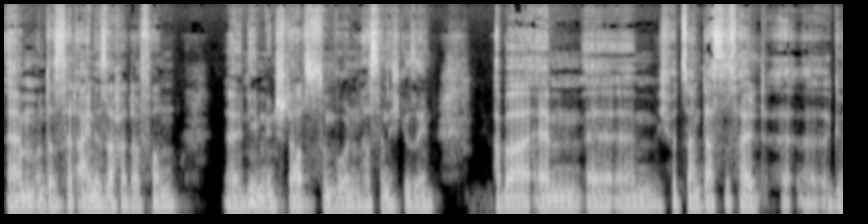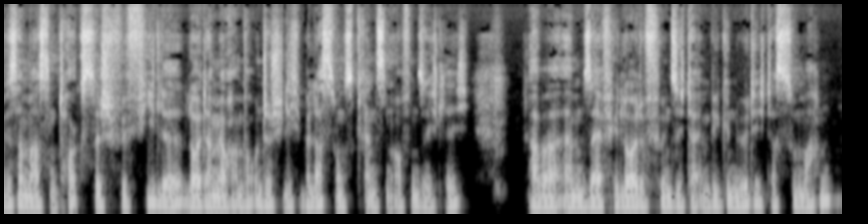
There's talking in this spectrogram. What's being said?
Ähm, und das ist halt eine Sache davon, äh, neben den Statussymbolen, hast du nicht gesehen. Aber ähm, äh, ähm, ich würde sagen, das ist halt äh, äh, gewissermaßen toxisch für viele. Leute haben ja auch einfach unterschiedliche Belastungsgrenzen offensichtlich. Aber ähm, sehr viele Leute fühlen sich da irgendwie genötigt, das zu machen.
